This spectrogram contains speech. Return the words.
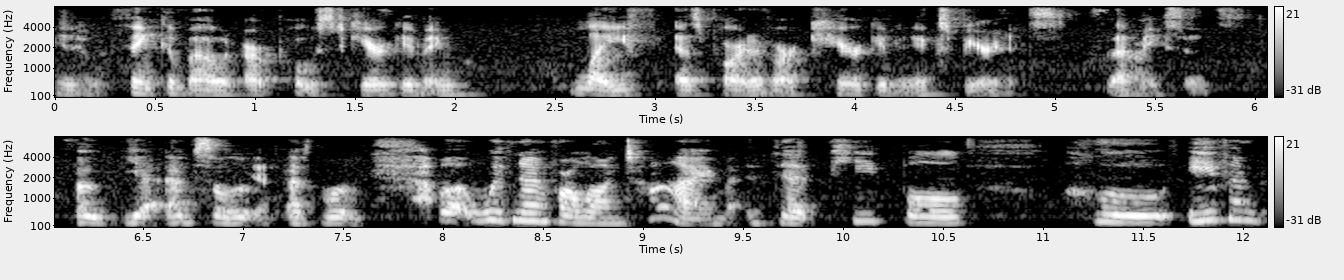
you know, think about our post caregiving life as part of our caregiving experience. Does that make sense? Oh yeah, absolutely, yeah. absolutely. Well, we've known for a long time that people who even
